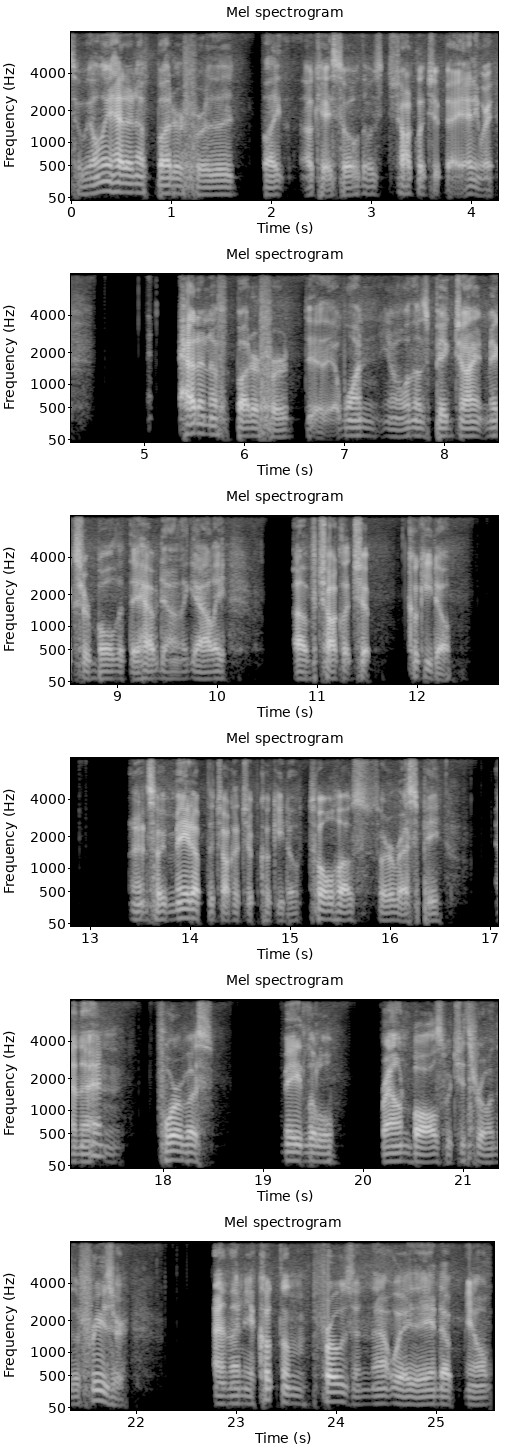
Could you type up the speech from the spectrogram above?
So we only had enough butter for the, like, okay, so those chocolate chip bag, anyway, had enough butter for uh, one, you know, one of those big giant mixer bowl that they have down in the galley of chocolate chip cookie dough. And so we made up the chocolate chip cookie dough, Toll House sort of recipe. And then four of us made little round balls, which you throw into the freezer and then you cook them frozen. That way they end up, you know,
